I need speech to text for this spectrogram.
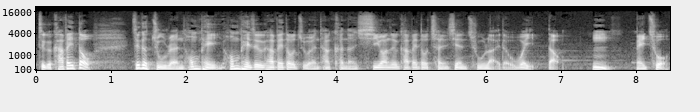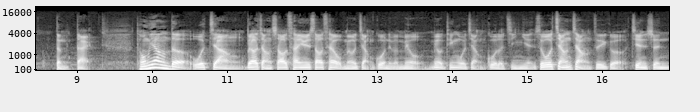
这个咖啡豆。这个主人烘焙烘焙这个咖啡豆，主人他可能希望这个咖啡豆呈现出来的味道，嗯，没错，等待。同样的，我讲不要讲烧菜，因为烧菜我没有讲过，你们没有没有听我讲过的经验，所以我讲讲这个健身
